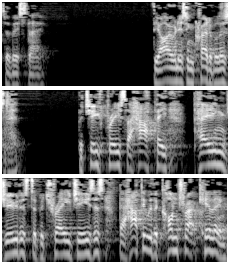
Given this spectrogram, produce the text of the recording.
to this day. The irony is incredible, isn't it? The chief priests are happy paying Judas to betray Jesus. They're happy with the contract killing.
